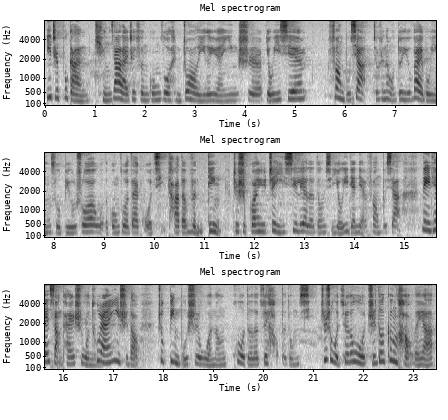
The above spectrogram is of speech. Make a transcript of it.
一直不敢停下来这份工作，很重要的一个原因是有一些。放不下，就是那种对于外部因素，比如说我的工作在国企，它的稳定，就是关于这一系列的东西，有一点点放不下。那一天想开是，我突然意识到，这并不是我能获得的最好的东西，就是我觉得我值得更好的呀。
